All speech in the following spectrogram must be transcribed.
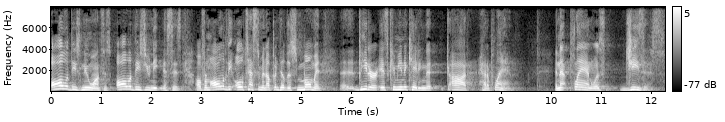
all of these nuances, all of these uniquenesses, uh, from all of the Old Testament up until this moment, uh, Peter is communicating that God had a plan. And that plan was Jesus.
